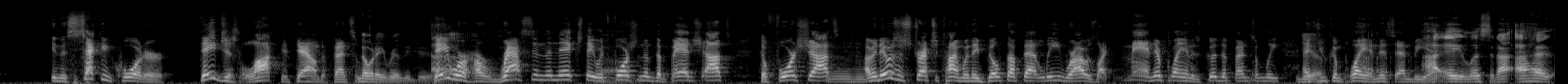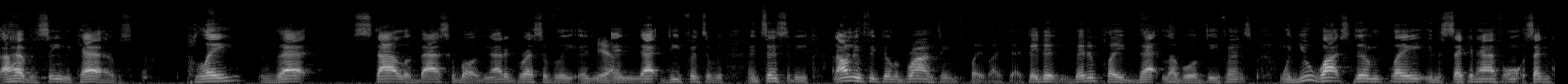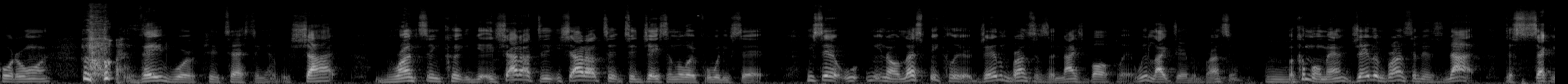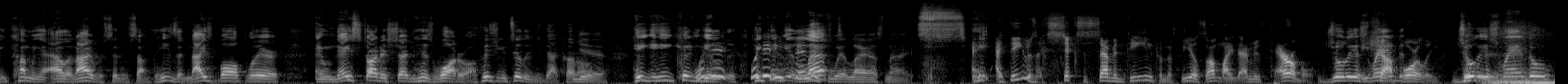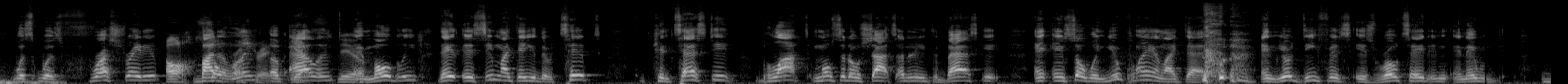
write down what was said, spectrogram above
in the second quarter they just locked it down defensively. no, they really did. They were harassing the Knicks. They were forcing them to bad shots, to force shots. Mm-hmm. I mean, there was a stretch of time when they built up that lead where I was like, man, they're playing as good defensively as Yeah. you can play in this NBA. I, hey, listen, I, I had I haven't seen the Cavs play that style of basketball and that aggressively and, Yeah. and that defensive intensity. And I don't even think the LeBron teams played like that. They didn't. They didn't play that level of defense. When you watch them play in the second half, on, second quarter on, they were contesting every shot. Brunson couldn't get. And shout out to shout out to, to Jason Lloyd for what he said. He said, you know, let's be clear. Jalen Brunson's a nice ball player. We like Jalen Brunson, mm. but come on, man, Jalen Brunson is not the second coming of Allen Iverson or something. He's a nice ball player, and when they started shutting his water off, his utilities got cut Yeah. off. He he couldn't what get did, what he did he couldn't get left. with last night? He- I think he was like six to seventeen from the field, something like that. I mean, it was terrible. Julius he Randle, shot poorly. Julius Randle was was frustrated Oh, by so the length of Yes. Allen Yeah. and Mobley. They it seemed like they either tipped, contested, blocked most of those shots underneath the basket. And, and so when you're playing like that and your defense is rotating and they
